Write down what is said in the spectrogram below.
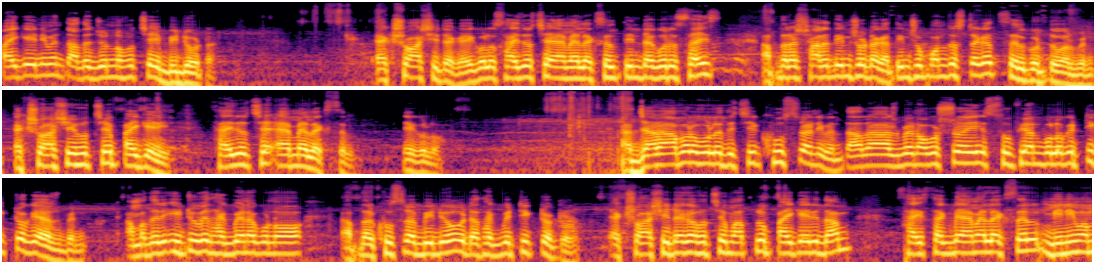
পাইকারি নেবেন তাদের জন্য হচ্ছে এই ভিডিওটা একশো আশি টাকা। এগুলো সাইজ হচ্ছে এম এল এক্সেল তিনটা করে সাইজ আপনারা সাড়ে তিনশো টাকা তিনশো পঞ্চাশ টাকা সেল করতে পারবেন। একশো আশি হচ্ছে পাইকারি। সাইজ হচ্ছে এম এল এক্সেল এগুলো। আর যারা আবারও বলে দিচ্ছি, খুচরা নেবেন। তারা আসবেন অবশ্যই সুফিয়ান ব্লগের টিকটকে আসবেন। আমাদের ইউটিউবে থাকবে না কোনো আপনার খুচরা ভিডিও এটা থাকবে টিকটকে। একশো আশি টাকা হচ্ছে মাত্র পাইকারি দাম। সাইজ থাকবে এম এল এক্সেল মিনিমাম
